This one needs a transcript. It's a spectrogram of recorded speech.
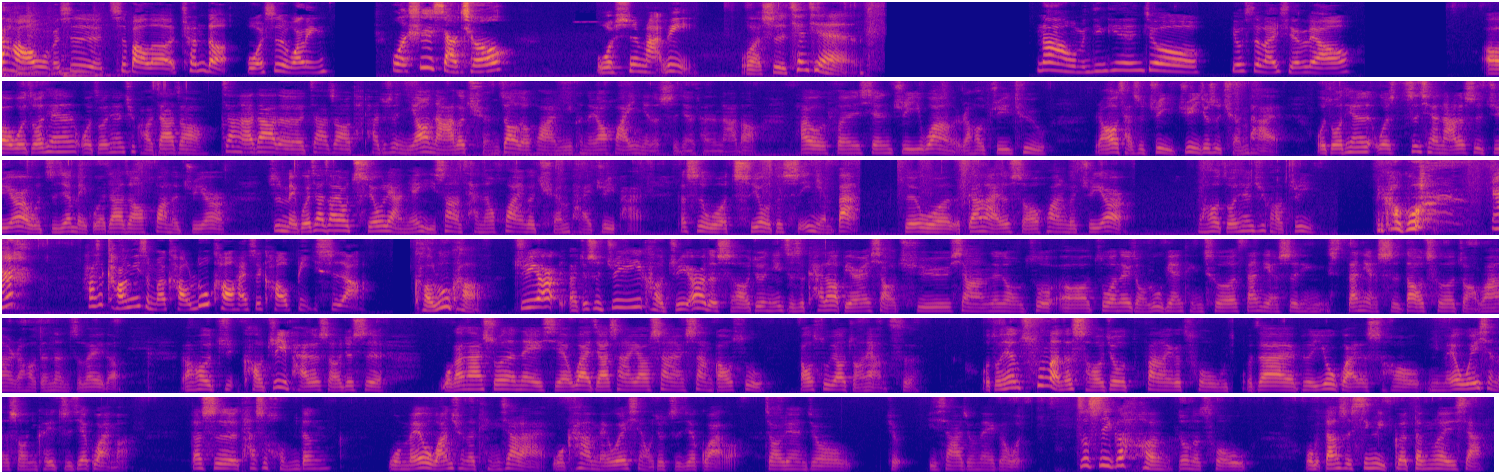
大家好，我们是吃饱了撑的，我是王林，我是小球，我是玛丽，我是倩倩。那我们今天就又是来闲聊。哦，我昨天我昨天去考驾照，加拿大的驾照，它就是你要拿个全照的话，你可能要花一年的时间才能拿到。它有分先 G one，然后 G two，然后才是 G，G 就是全牌。我昨天我之前拿的是 G 二，我直接美国驾照换了 G 二，就是美国驾照要持有两年以上才能换一个全牌 G 牌，但是我持有的是一年半，所以我刚来的时候换了个 G 二，然后昨天去考 G，没考过啊？他是考你什么？考路考还是考笔试啊？考路考。G 二呃，就是 G 一考 G 二的时候，就是你只是开到别人小区，像那种坐呃坐那种路边停车，三点式停，三点式倒车转弯，然后等等之类的。然后 G 考 G 牌的时候，就是我刚刚说的那一些，外加上要上上高速，高速要转两次。我昨天出门的时候就犯了一个错误，我在不是右拐的时候，你没有危险的时候，你可以直接拐嘛，但是它是红灯。我没有完全的停下来，我看没危险，我就直接拐了。教练就就一下就那个我，这是一个很重的错误。我当时心里咯噔了一下。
